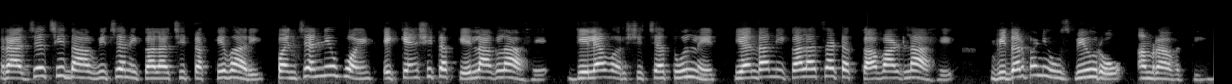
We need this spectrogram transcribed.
राज्याची दहावीच्या निकालाची टक्केवारी पंच्याण्णव पॉईंट एक्क्याऐंशी टक्के लागला आहे. गेल्या वर्षीच्या तुलनेत यंदा निकालाचा टक्का वाढला आहे. Vidarbha news bureau Amravati.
